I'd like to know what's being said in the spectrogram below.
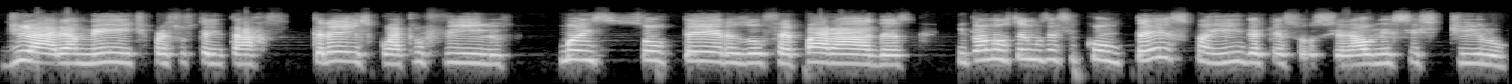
diariamente para sustentar três, quatro filhos, mães solteiras ou separadas. Então, nós temos esse contexto ainda que é social, nesse estilo,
